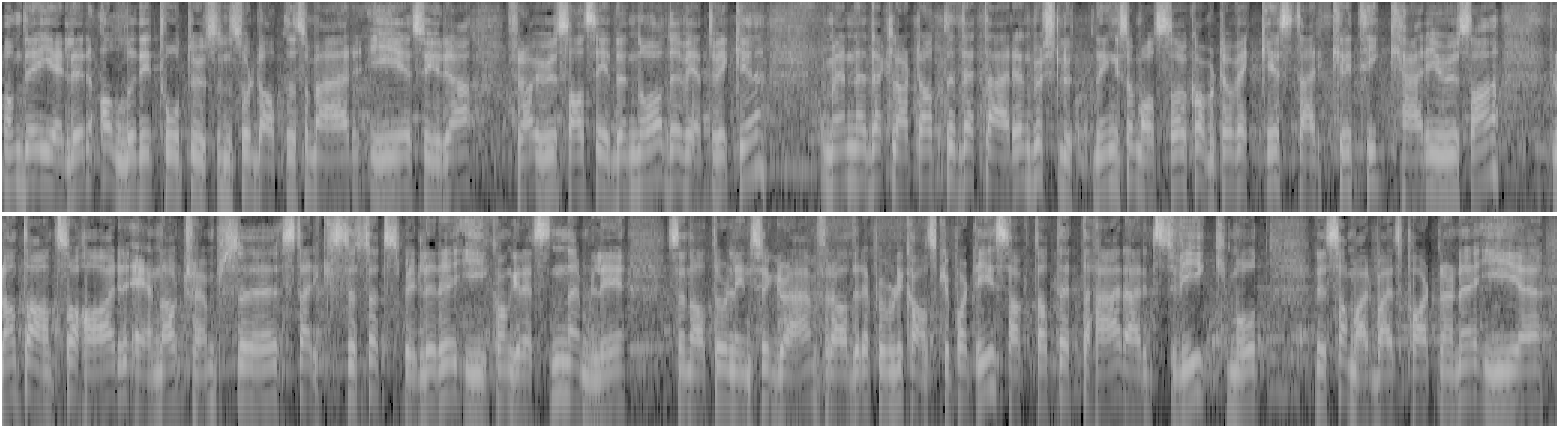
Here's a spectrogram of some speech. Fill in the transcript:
Om det gjelder alle de 2000 soldatene som er i Syria fra USAs side nå, det vet vi ikke. Men det er klart at dette er en beslutning som også kommer til å vekke sterk kritikk her i USA. Annet så har en av Trumps eh, sterkeste støttespillere i Kongressen, nemlig senator Lindsey Graham fra Det republikanske parti, sagt at dette her er et svik mot eh, samarbeidspartnerne i eh,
